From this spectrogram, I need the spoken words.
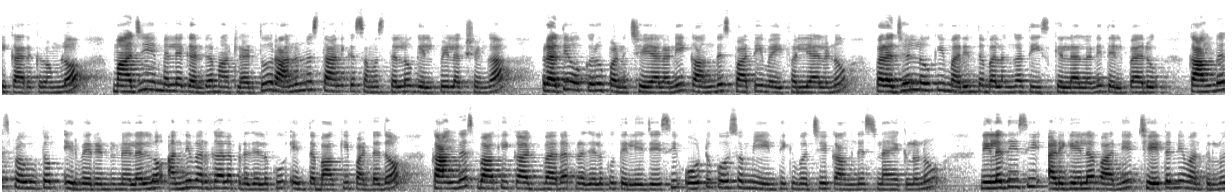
ఈ కార్యక్రమంలో మాజీ ఎమ్మెల్యే గండ్ర మాట్లాడుతూ రానున్న స్థానిక సంస్థల్లో గెలిపే లక్ష్యంగా ప్రతి ఒక్కరూ పనిచేయాలని కాంగ్రెస్ పార్టీ వైఫల్యాలను ప్రజల్లోకి మరింత బలంగా తీసుకెళ్ళాలని తెలిపారు. కాంగ్రెస్ ప్రభుత్వం ఇరవై రెండు నెలల్లో అన్ని వర్గాల ప్రజలకు ఎంత బాకీ పడ్డదో కాంగ్రెస్ బాకీ కార్డు ద్వారా ప్రజలకు తెలియజేసి ఓటు కోసం మీ ఇంటికి వచ్చే కాంగ్రెస్ నాయకులను నిలదీసి అడిగేలా వారిని చైతన్యవంతులను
